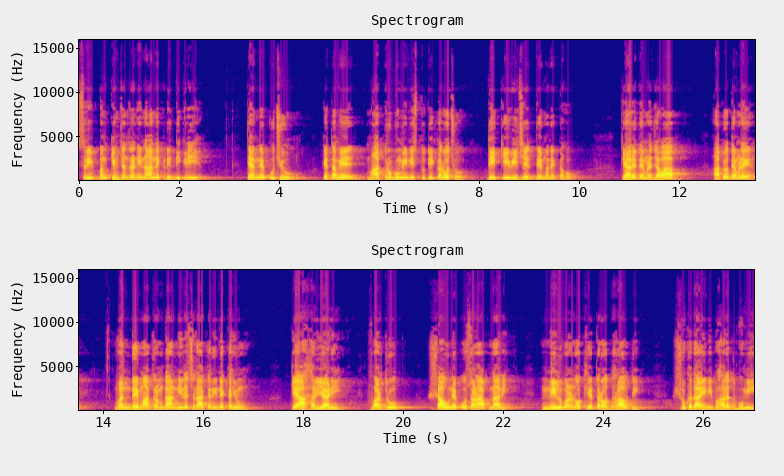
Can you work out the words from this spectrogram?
શ્રી બંકિમચંદ્રની નાનકડી દીકરીએ તેમને પૂછ્યું કે તમે માતૃભૂમિની સ્તુતિ કરો છો, તે કેવી છે તે મને કહો. ત્યારે તેમણે જવાબ આપ્યો, તેમણે વંદે માતરમ ગાનની રચના કરીને કહ્યું કે આ હરિયાળી, ફળદ્રુપ સૌને પોષણ આપનારી, નીલવર્ણો ખેતરો ધરાવતી, સુખદાયીની ભારત ભૂમિ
